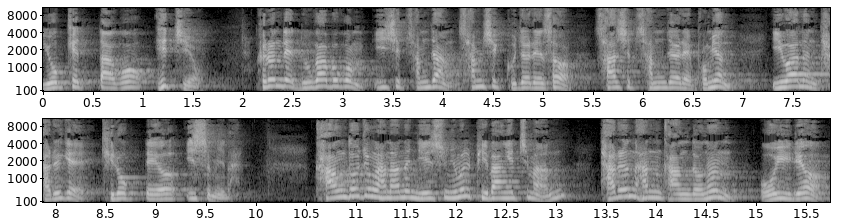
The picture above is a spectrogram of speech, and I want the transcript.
욕했다고 했지요. 그런데 누가복음 23장 39절에서 43절에 보면 이와는 다르게 기록되어 있습니다. 강도 중 하나는 예수님을 비방했지만 다른 한 강도는 오히려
